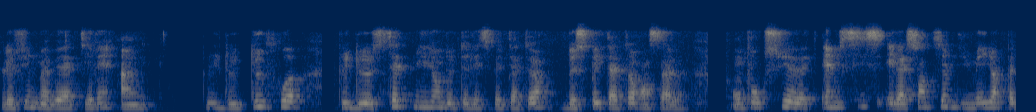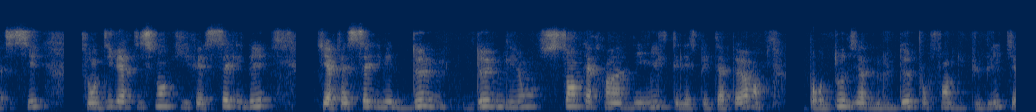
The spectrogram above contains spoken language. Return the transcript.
le film avait attiré un, plus de deux fois plus de 7 millions de téléspectateurs, de spectateurs en salle. On poursuit avec M6 et la centième du meilleur pâtissier, son divertissement qui, fait qui a fait saliver 2, 2 190 000 téléspectateurs pour 12,2% du public,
